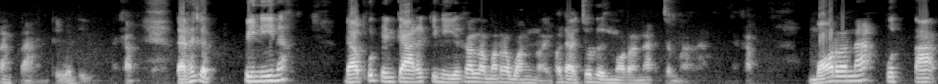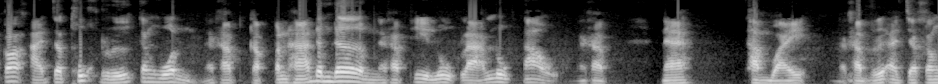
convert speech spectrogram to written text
ต่างๆ ถือว่าดีนะครับ แต่ถ้าเกิดปีนี้นะดาวพุธเป็นการกินีก็เรามาระวังหน่อยเพราะดาวเจ้าเรือนมรณะจะมานะครับมรณะปุตตะก็อาจจะทุกข์หรือกังวลนะครับ กับปัญหาเดิมๆนะครับ ที่ลูกหลานลูกเต้านะครับ นะ ทำไว้นะครับ หรืออาจจะกัง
